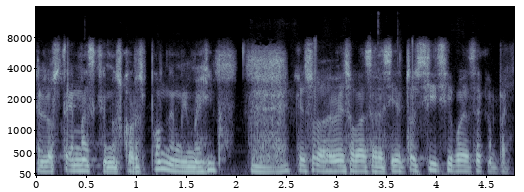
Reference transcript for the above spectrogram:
en los temas que nos corresponden me imagino eso eso va a ser así entonces sí sí voy a hacer campaña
